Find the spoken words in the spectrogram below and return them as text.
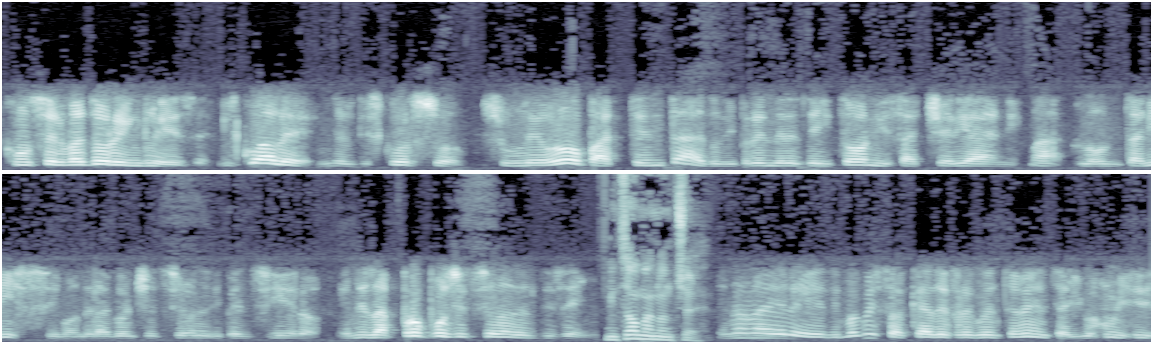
conservatore inglese, il quale nel discorso sull'Europa ha tentato di prendere dei toni thatcheriani, ma lontanissimo nella concezione di pensiero e nella proposizione del disegno. Insomma non c'è. E non ha eredi, ma questo accade frequentemente agli uomini di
